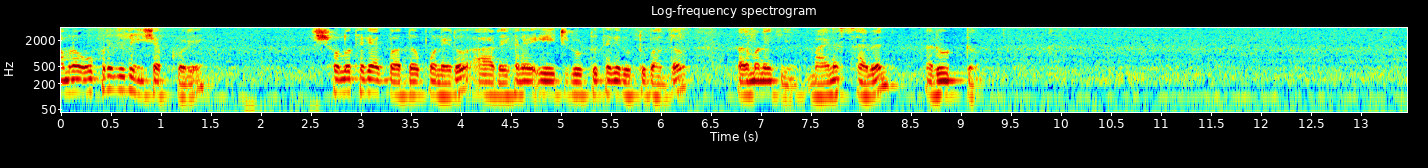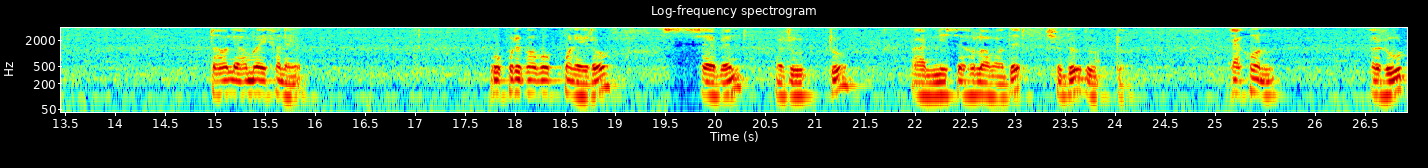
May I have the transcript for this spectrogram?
আমরা ওপরে যদি হিসাব করি ষোলো থেকে এক বাদ দাও পনেরো, আর এখানে এইট রুট টু থেকে রুট টু বাদ দাও। তার মানে কি? মাইনাস সেভেন রুট টু তাহলে আমরা এখানে উপরে পাবো পনেরো সেভেন রুট টু আর নিচে হলো আমাদের শুধু রুট টু এখন রুট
